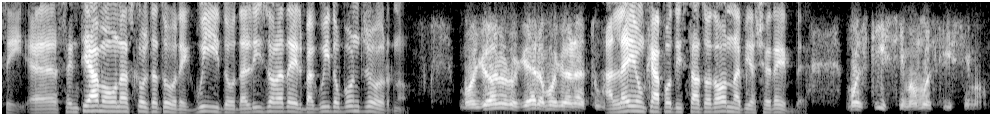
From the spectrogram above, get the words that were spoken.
Sì, eh, sentiamo un ascoltatore, Guido dall'Isola d'Elba. Guido, buongiorno. Buongiorno Ruggero, buongiorno a tutti. A lei un capo di Stato donna piacerebbe? Moltissimo, moltissimo.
